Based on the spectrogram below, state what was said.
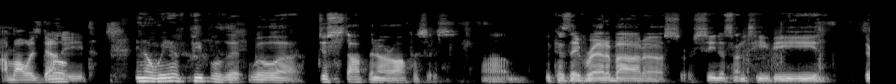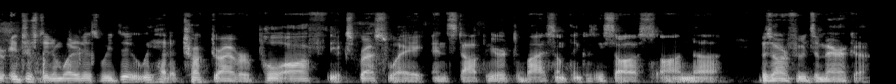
I'm always down well, to eat. You know, we have people that will uh, just stop in our offices um, because they've read about us or seen us on TV and they're interested in what it is we do. We had a truck driver pull off the expressway and stop here to buy something because he saw us on uh, Bizarre Foods America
